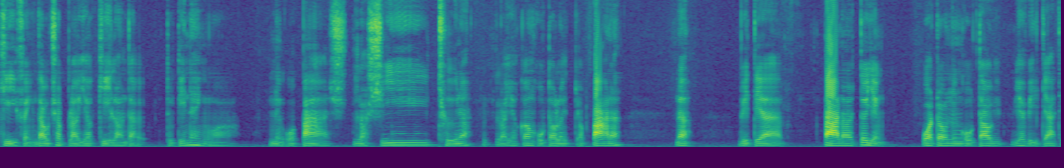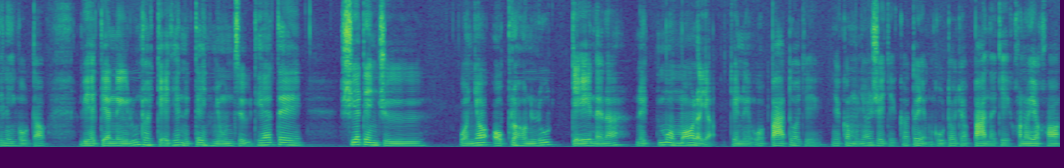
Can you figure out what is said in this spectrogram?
kỳ phèn đầu chấp là do kỳ lòn đợi tôi tin hành và nửa ô ba là si thứ nữa là do con cụ tao lại cho ba nữa nè vì thì ba nó tôi dựng qua tô nửa cụ tao do vì cha thế lên cụ tao vì hệ tiền nửa lúc thôi chế thế nửa tê nhún dữ thế tê xía tên chữ của nhau ốp rồi hồn lúc chế này đó. Này, mua mò là vậy. Chế này ốp ba tôi chế như có một nhóm gì chế có tôi nhận cụ tôi cho ba nữa chế còn nó khó.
